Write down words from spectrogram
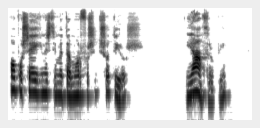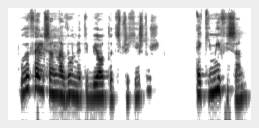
όπως έγινε στη μεταμόρφωση του σωτήρος. Οι άνθρωποι που δεν θέλησαν να δούνε την ποιότητα της ψυχής τους, εκοιμήθησαν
